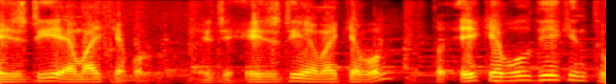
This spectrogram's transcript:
এইচডিএমআই কেবল। এই যে এইচডিএমআই কেবল, তো এই কেবল দিয়ে কিন্তু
